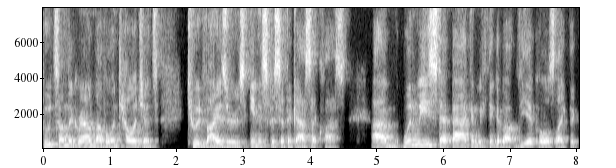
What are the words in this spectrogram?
boots on the ground level intelligence to advisors in a specific asset class. Um, when we step back and we think about vehicles like the,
